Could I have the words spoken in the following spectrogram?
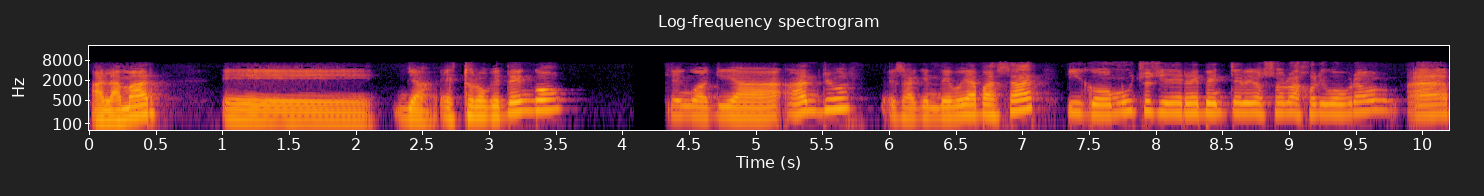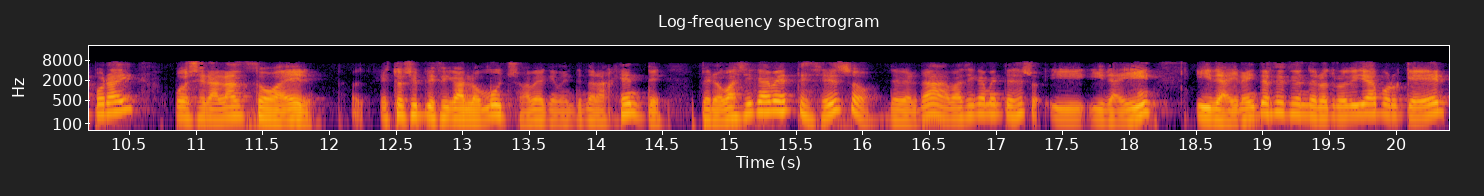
a Lamar, eh, ya, esto es lo que tengo, tengo aquí a Andrews, es a quien le voy a pasar, y como mucho si de repente veo solo a Hollywood Brown por ahí, pues se la lanzo a él. Esto es simplificarlo mucho, a ver que me entienda la gente, pero básicamente es eso, de verdad, básicamente es eso, y, y de ahí, y de ahí la intercepción del otro día, porque él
